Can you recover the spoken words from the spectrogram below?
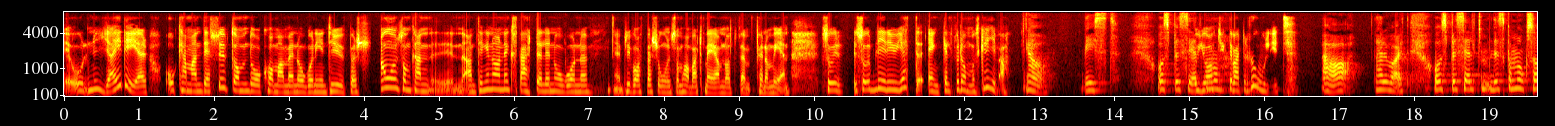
eh, och nya idéer och kan man dessutom då komma med någon intervjuperson som kan antingen någon expert eller någon privatperson som har varit med om något fenomen så, så blir det ju jätteenkelt för dem att skriva. Ja, visst. Och, speciellt och jag tyckte det varit roligt. Ja, det hade varit. Och speciellt, det ska man också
